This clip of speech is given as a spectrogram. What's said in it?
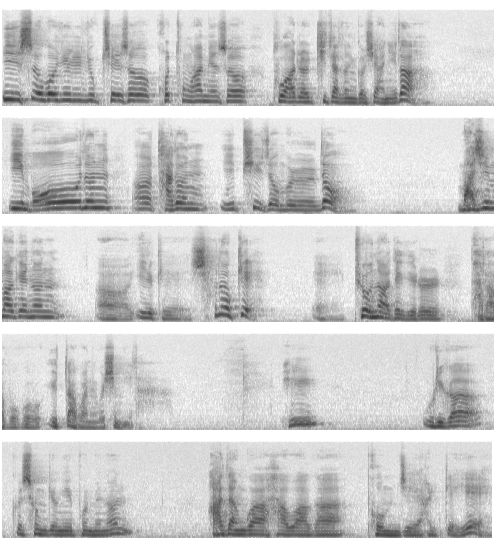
이 썩어질 육체에서 고통하면서 부활을 기다리는 것이 아니라 이 모든 어, 다른 이 피조물도 마지막에는 어, 이렇게 새롭게 예, 변화되기를 바라보고 있다고 하는 것입니다. 이 우리가 그 성경에 보면은 아담과 하와가 범죄할 때에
